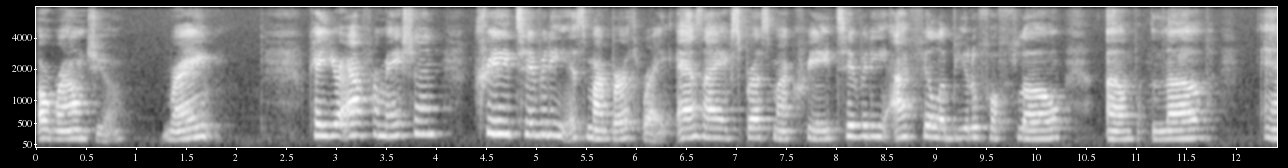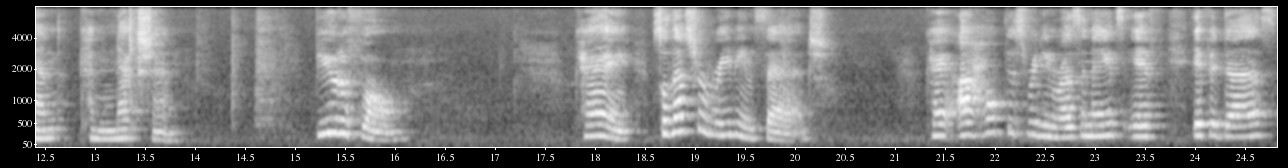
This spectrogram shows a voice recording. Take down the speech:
around you, right? Okay, your affirmation, creativity is my birthright. As I express my creativity, I feel a beautiful flow of love and connection. Beautiful. Okay, so that's your reading, Sag. Okay, I hope this reading resonates. If, if it does,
